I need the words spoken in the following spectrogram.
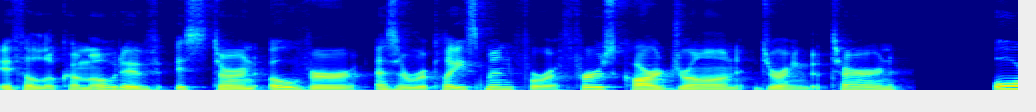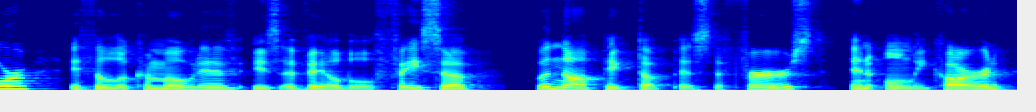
If a locomotive is turned over as a replacement for a first card drawn during the turn, or if a locomotive is available face up but not picked up as the first and only card,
